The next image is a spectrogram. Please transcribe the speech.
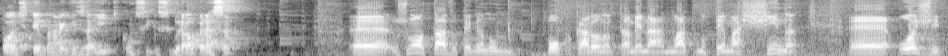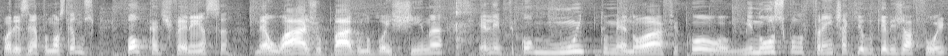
pode ter margens aí que consiga segurar a operação. É, João Otávio, pegando um pouco carona também na, no, no tema China, é, hoje, por exemplo, nós temos pouca diferença, né? O ágio pago no boi China, ele ficou muito menor, ficou minúsculo frente àquilo que ele já foi.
